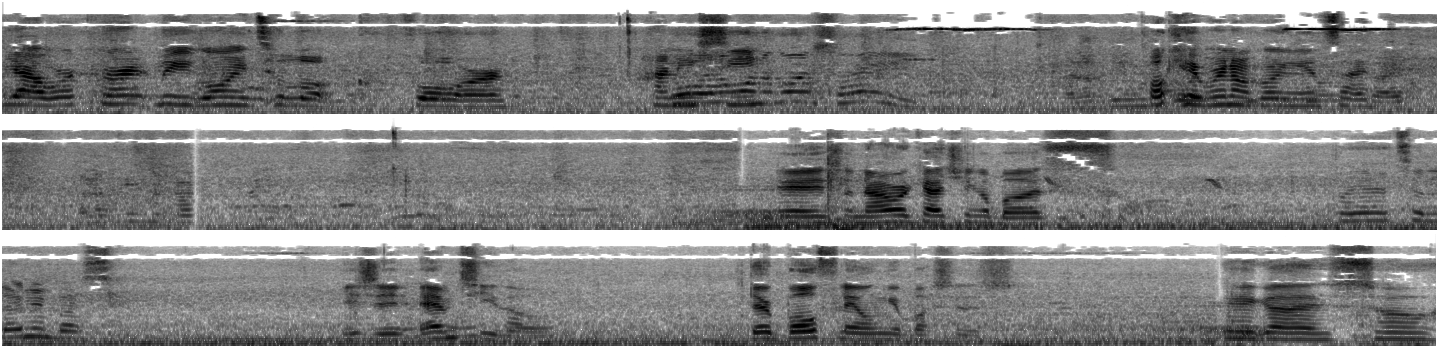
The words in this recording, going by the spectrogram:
yeah, we're currently going to look for honey I C. wanna go inside. Okay, we're not going inside. Okay, so now we're catching a bus. Oh yeah, it's a learning bus. Is it empty though? They're both Leone buses. Okay guys, so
